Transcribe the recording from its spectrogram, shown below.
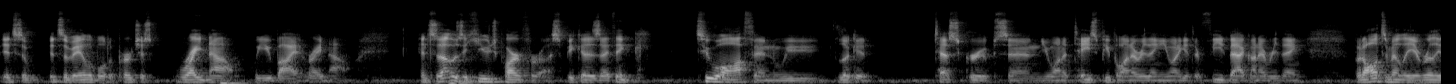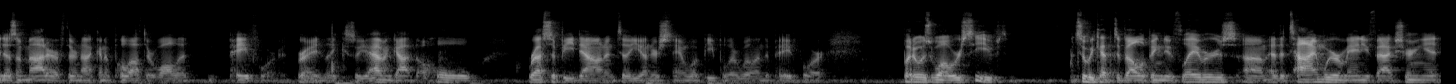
it's a, it's available to purchase right now. Will you buy it right now? And so that was a huge part for us because I think too often we look at test groups and you want to taste people on everything, you want to get their feedback on everything. But ultimately, it really doesn't matter if they're not going to pull out their wallet and pay for it, right? Like, so you haven't got the whole recipe down until you understand what people are willing to pay for. But it was well received. So we kept developing new flavors. Um, at the time, we were manufacturing it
